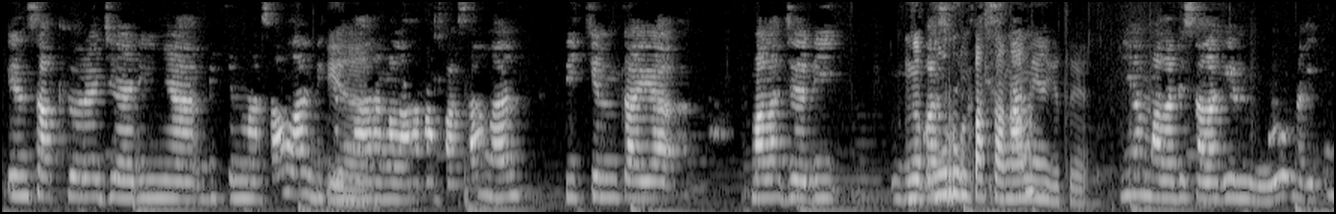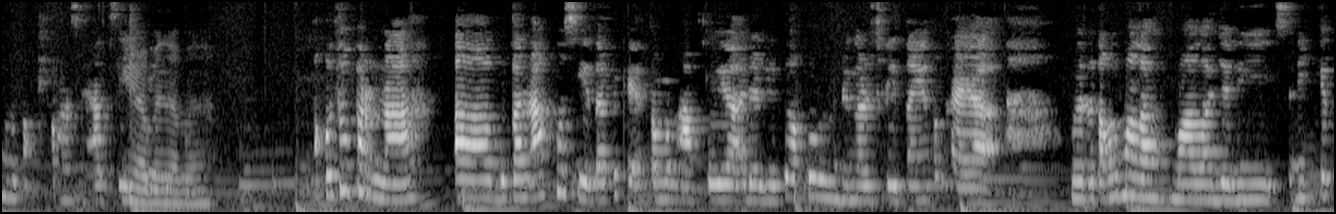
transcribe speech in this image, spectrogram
insecure jadinya bikin masalah, bikin Iya. larang-larang pasangan, bikin kayak malah jadi Ngekurung pasangannya gitu ya. Iya, malah disalahin mulu. Nah, itu menurut aku kurang sehat sih. Iya benar-benar. Aku tuh pernah uh, bukan aku sih, tapi kayak temen aku ya, dan itu aku dengar ceritanya tuh kayak menurut aku malah malah jadi sedikit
